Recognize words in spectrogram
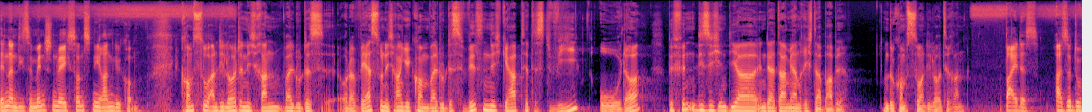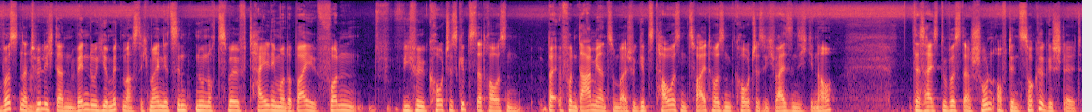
Denn an diese Menschen wäre ich sonst nie rangekommen. Kommst du an die Leute nicht ran, weil du das, oder wärst du nicht rangekommen, weil du das Wissen nicht gehabt hättest, wie? Oder befinden die sich in dir, in der Damian Richter-Bubble und du kommst so an die Leute ran? Beides. Also du wirst natürlich dann, wenn du hier mitmachst, ich meine, jetzt sind nur noch zwölf Teilnehmer dabei. Von wie viele Coaches gibt es da draußen? Bei, von Damian zum Beispiel gibt es 1000, 2000 Coaches, ich weiß es nicht genau. Das heißt, du wirst da schon auf den Sockel gestellt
